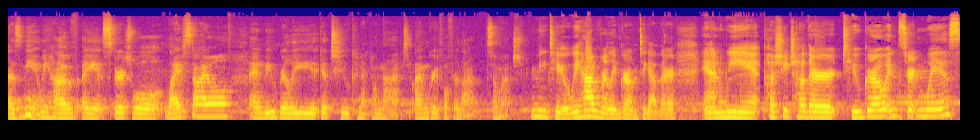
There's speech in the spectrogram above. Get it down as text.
as me. We have a spiritual lifestyle, and we really get to connect on that. I'm grateful for that so much. Me too. We have really grown together and we push each other to grow in certain ways.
